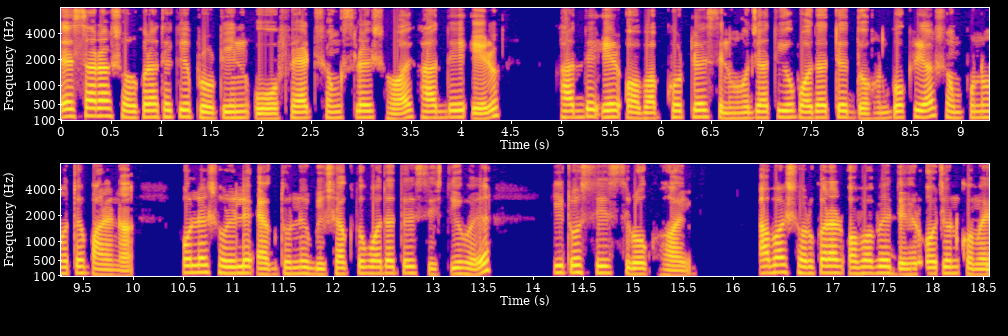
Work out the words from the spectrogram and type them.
এছাড়া শর্করা থেকে প্রোটিন ও ফ্যাট সংশ্লেষ হয়। খাদ্যে এর খাদ্যে এর অভাব ঘটলে স্নেহজাতীয় পদার্থের দহন প্রক্রিয়া সম্পূর্ণ হতে পারে না, ফলে শরীরে এক ধরনের বিষাক্ত পদার্থের সৃষ্টি হয়ে কিটোসিস রোগ হয়। আবার শর্করার অভাবে দেহের ওজন কমে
